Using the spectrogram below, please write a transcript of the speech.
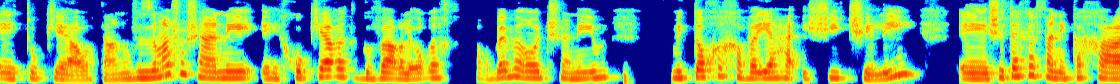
אה, תוקע אותנו, וזה משהו שאני אה, חוקרת כבר לאורך הרבה מאוד שנים, מתוך החוויה האישית שלי, אה, שתכף אני ככה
